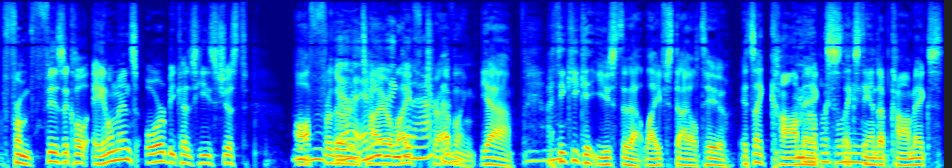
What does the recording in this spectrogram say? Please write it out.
from physical ailments or because he's just off for their Mm-hmm. Yeah, entire life. Mm-hmm. traveling. Yeah. I think you get used to that lifestyle too. It's like comics, Probably. like stand up comics.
